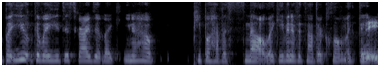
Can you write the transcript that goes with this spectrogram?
but you, the way you described it, like you know how people have a smell, like even if it's not their cologne, like they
